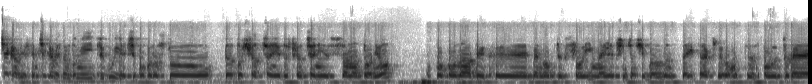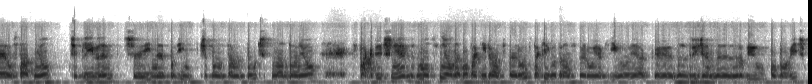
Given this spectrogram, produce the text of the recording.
ciekaw jestem, ciekaw jestem, to mnie intryguje, czy po prostu doświadczenie, doświadczenie z San Antonio pokona tych y, będących w swoim najlepszym czasie Golden State, tak, że te zespoły, które ostatnio, czy Cleveland, czy inne, in, czy pozostałe zespoły, czy San Antonio, faktycznie wzmocnione, bo takich transferów, takiego transferu, jakiego, jak y, z Eldridge'em y, zrobił Popowicz,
